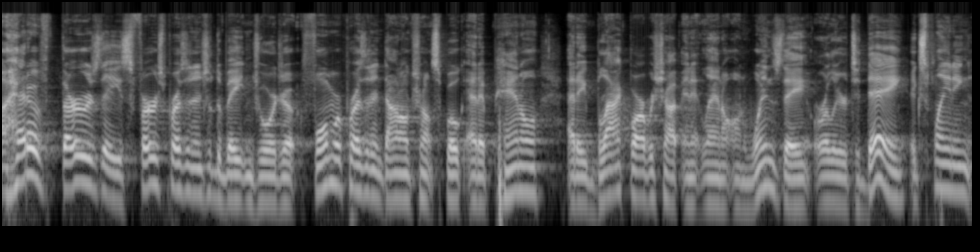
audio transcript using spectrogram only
Ahead of Thursday's first presidential debate in Georgia, former President Donald Trump spoke at a panel at a black barbershop in Atlanta on Wednesday, earlier today, explaining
